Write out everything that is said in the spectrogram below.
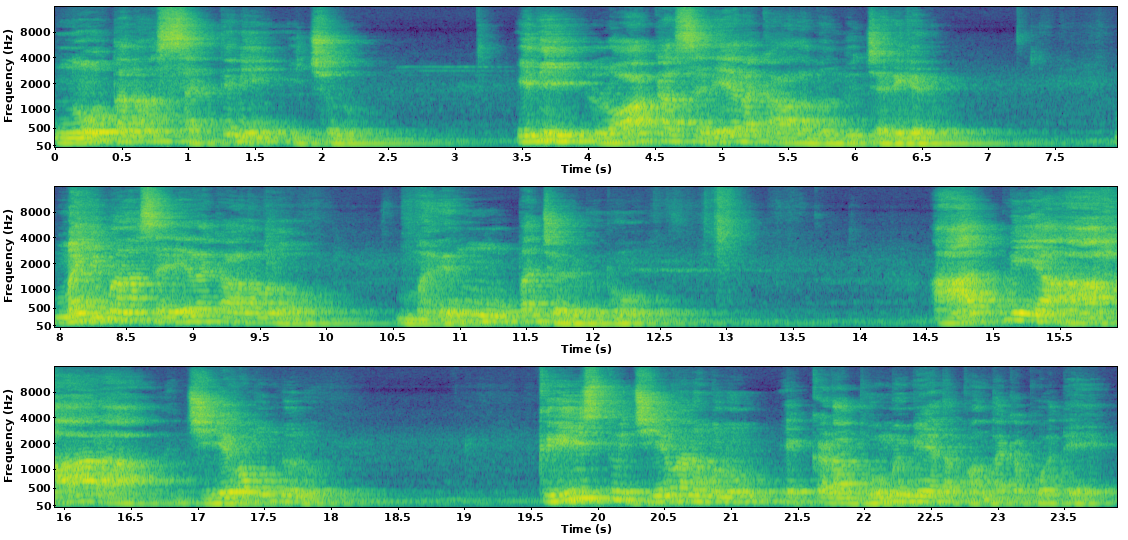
నూతన శక్తిని ఇచ్చును. ఇది లోక శరీర కాలమందు జరిగను. మహిమ శరీర కాలంలో మరింత జరుగును. ఆత్మీయ ఆహార జీవముండును. క్రీస్తు జీవనమును ఇక్కడ భూమి మీద పొందకపోతే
